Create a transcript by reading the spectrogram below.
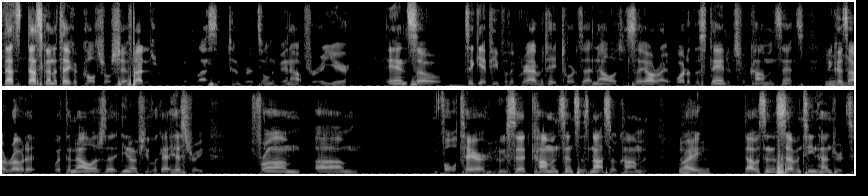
that's that's going to take a cultural shift. I just wrote the book last September. It's only been out for a year, and so to get people to gravitate towards that knowledge and say, all right, what are the standards for common sense? Because mm-hmm. I wrote it with the knowledge that you know, if you look at history, from um, Voltaire, who said common sense is not so common, right? Mm-hmm. That was in the 1700s.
